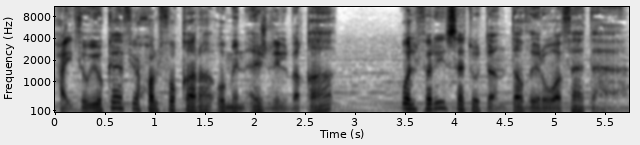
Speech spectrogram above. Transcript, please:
حيث يكافح الفقراء من أجل البقاء والفريسة تنتظر وفاتها.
